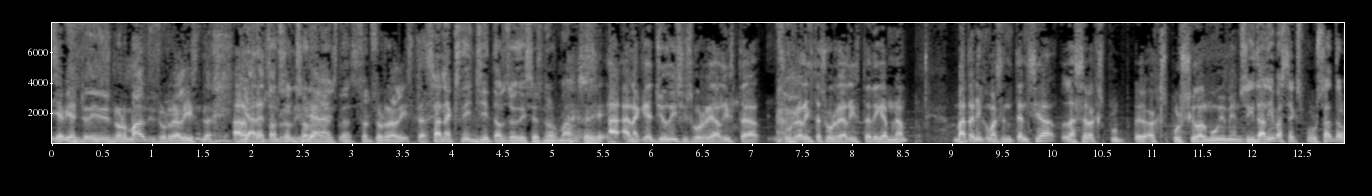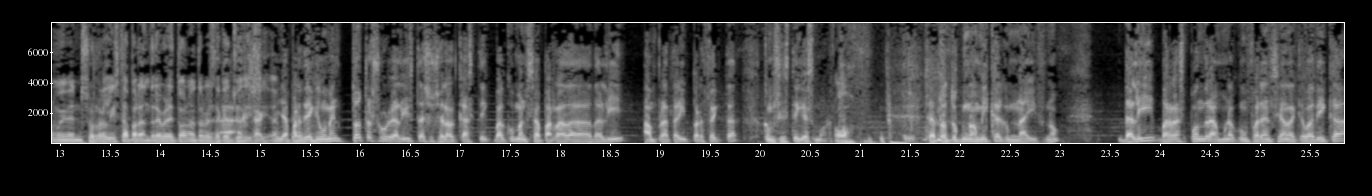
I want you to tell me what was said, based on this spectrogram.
hi havia judicis normals i surrealistes. I ara tots són ara surrealistes. són surrealistes. S'han extingit els judicis normals. Sí. En aquest judici surrealista, surrealista, surrealista, diguem-ne, va tenir com a sentència la seva expul eh, expulsió del moviment. O sigui, Dalí va ser expulsat del moviment surrealista per André Breton a través d'aquest Ah, judici. exacte. Eh? I a partir d'aquell moment, tots els surrealistes, això serà el càstig, va començar a parlar de Dalí en pretèrit perfecte, com si estigués mort. Oh. O sigui, tot una mica com naïf, no? Dalí va respondre en una conferència en la que va dir que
